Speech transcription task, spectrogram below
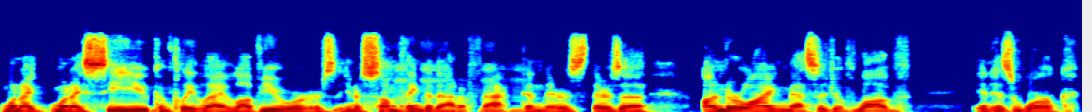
when I when I see you completely, I love you, or you know something mm-hmm, to that effect. Mm-hmm. And there's there's a underlying message of love in his work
